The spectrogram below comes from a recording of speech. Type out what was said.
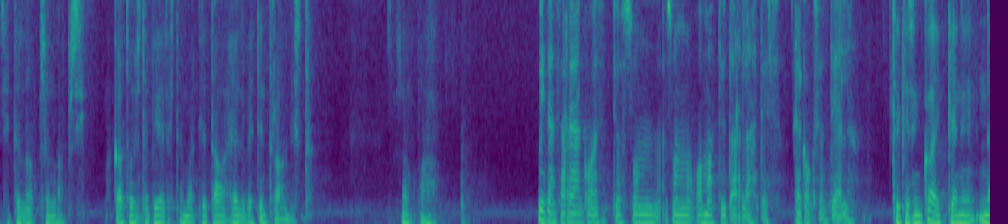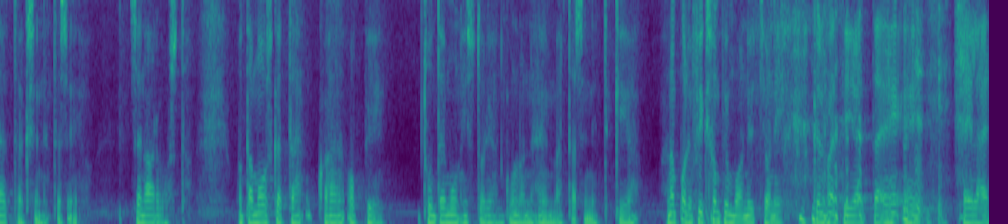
sitten lapsen lapsi. Mä katsoin sitä vierestä ja mä ajattelin, että tämä on helvetin traagista. Se on paha. Miten sä reagoisit, jos sun, sun oma tytär lähtisi rikoksen tielle? Tekisin kaikkeni näyttääkseni, että se ei ole sen arvosta. Mutta mä uskon, että kun hän oppii, tuntee mun historian, kun hän ymmärtää sen itsekin hän on paljon fiksumpi mua nyt jo, niin kyllä mä tiedän, että ei, ei, ei lähde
